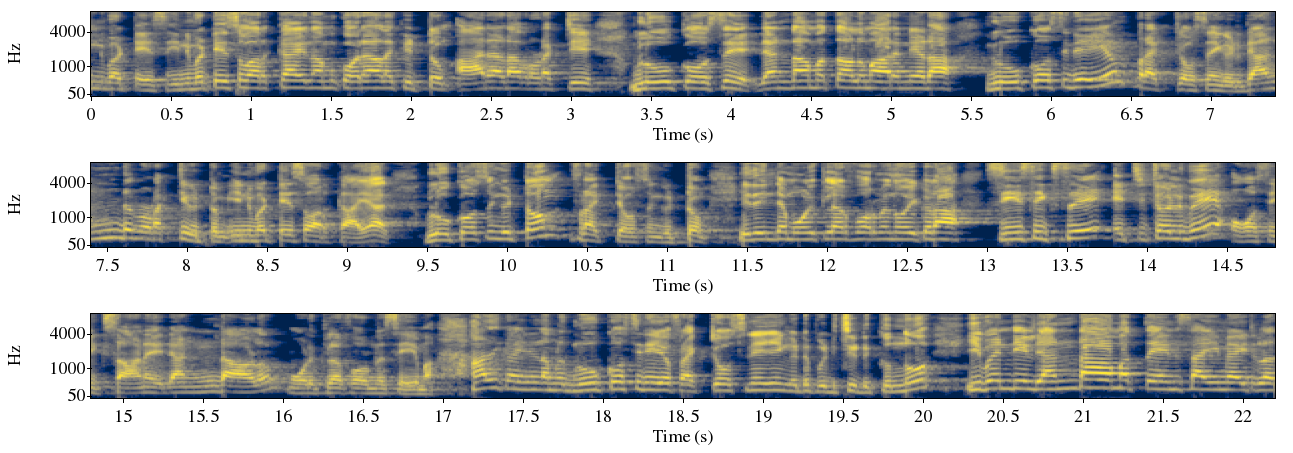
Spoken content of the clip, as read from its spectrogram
ഇൻവെർട്ടേഴ്സ് ഇൻവെർട്ടേഴ്സ് വർക്കായി നമുക്ക് ഒരാളെ കിട്ടും. ആരാടാ പ്രൊഡക്റ്റ് ഗ്ലൂക്കോസ് രണ്ടാമത്തെ ആളും ആരെന്നെയാടാ ഗ്ലൂക്കോസിന്റെയും ഫ്രക്ടോസിനെയും കിട്ടും. രണ്ട് പ്രൊഡക്റ്റ് കിട്ടും. ഇൻവെർട്ടേഴ്സ് വർക്കായാൽ ഗ്ലൂക്കോസും കിട്ടും ഫ്രക്ടോസും കിട്ടും. ഇതിന്റെ മോളിക്കുലർ ഫോർമുല നോക്കിക്കടാ. C six H twelve O six ആണ്. രണ്ടാളും മോളിക്കുലർ ഫോർമുല സെയിം അത് കഴിഞ്ഞ് നമ്മൾ ഗ്ലൂക്കോസിനെയോ ഫ്രക്ടോസിനെയോ ഇങ്ങോട്ട് പിടിച്ചെടുക്കുന്നു. ഇവന്റെ രണ്ടാമത്തെ എൻസൈം ആയിട്ടുള്ള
